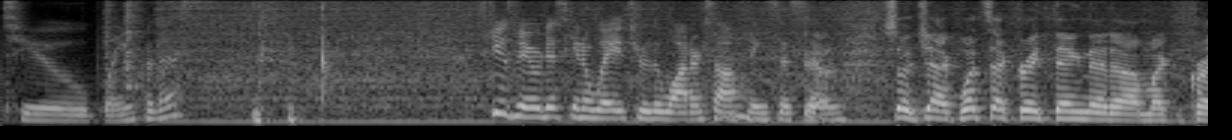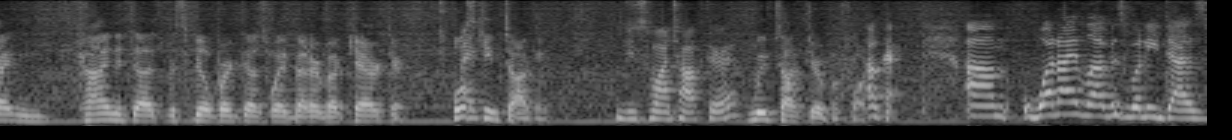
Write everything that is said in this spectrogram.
to blame for this. Excuse me, we're just gonna wade through the water softening system. Yeah. So, Jack, what's that great thing that uh, Michael Crichton kind of does, but Spielberg does way better about character? We'll just I- keep talking. You just want to talk through it? We've talked through it before. Okay. Um, what I love is what he does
